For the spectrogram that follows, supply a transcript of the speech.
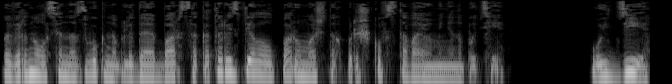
Повернулся на звук, наблюдая Барса, который сделал пару мощных прыжков, вставая у меня на пути. «Уйди!»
